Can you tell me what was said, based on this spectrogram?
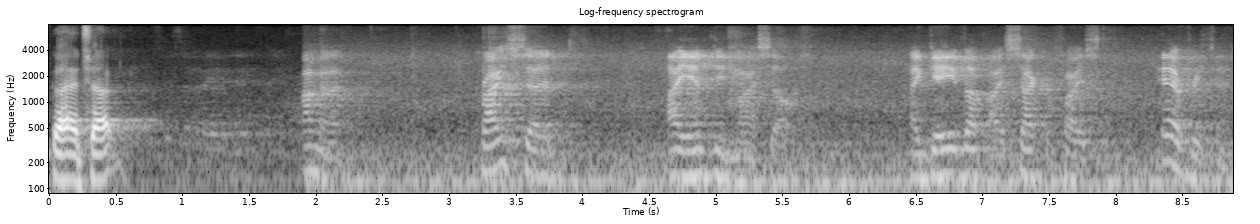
Go ahead, Chuck. Christ said, I emptied myself. I gave up, I sacrificed everything.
